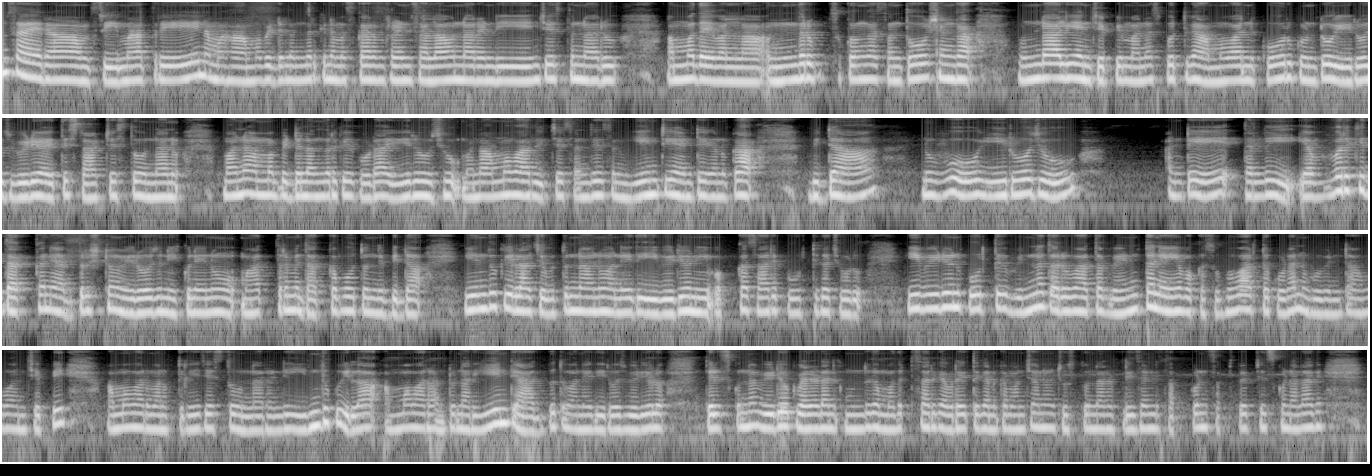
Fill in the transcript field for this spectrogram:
ఓం సాయిరామ్. శ్రీమాత్రే నమ. అమ్మ బిడ్డలందరికీ నమస్కారం ఫ్రెండ్స్. ఎలా ఉన్నారండి? ఏం చేస్తున్నారు? అమ్మ దయ వల్ల అందరూ సుఖంగా సంతోషంగా ఉండాలి అని చెప్పి మనస్ఫూర్తిగా అమ్మవారిని కోరుకుంటూ ఈరోజు వీడియో అయితే స్టార్ట్ చేస్తూ ఉన్నాను. మన అమ్మ బిడ్డలందరికీ కూడా ఈరోజు మన అమ్మవారు ఇచ్చే సందేశం ఏంటి అంటే కనుక బిడ్డ నువ్వు ఈరోజు అంటే తల్లి ఎవ్వరికి దక్కని అదృష్టం ఈరోజు నీకు నేను మాత్రమే దక్కబోతుంది బిడ్డ. ఎందుకు ఇలా చెబుతున్నాను అనేది ఈ వీడియోని ఒక్కసారి పూర్తిగా చూడు. ఈ వీడియోని పూర్తిగా విన్న తరువాత వెంటనే ఒక శుభవార్త కూడా నువ్వు వింటావు అని చెప్పి అమ్మవారు మనకు తెలియజేస్తూ ఉన్నారండి. ఎందుకు ఇలా అమ్మవారు అంటున్నారు? ఏంటి అద్భుతం అనేది ఈరోజు వీడియోలో తెలుసుకుందాం. వీడియోకి వెళ్ళడానికి ముందుగా మొదటిసారిగా ఎవరైతే కనుక మన ఛానల్ చూస్తున్నారో ప్లీజ్ అండి తప్పకుండా సబ్స్క్రైబ్ చేసుకోండి అలాగే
